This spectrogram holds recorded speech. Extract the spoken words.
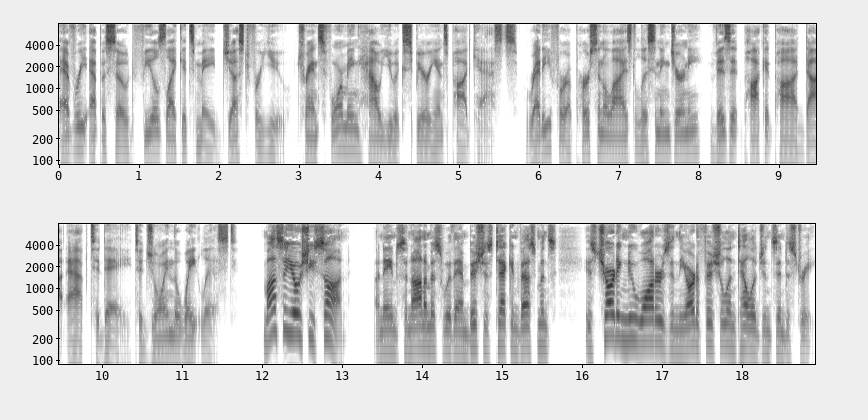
every episode feels like it's made just for you, transforming how you experience podcasts. Ready for a personalized listening journey? Visit pocketpod.app today to join the waitlist. Masayoshi Son, a name synonymous with ambitious tech investments, is charting new waters in the artificial intelligence industry.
